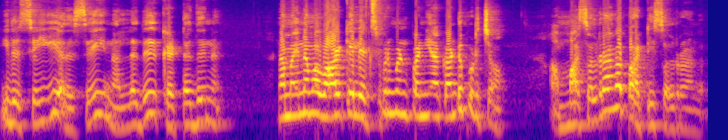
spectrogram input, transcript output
இதை செய் அதை செய் நல்லது கெட்டதுன்னு. நம்ம என்னம்மா வாழ்க்கையில் எக்ஸ்பெரிமெண்ட் பண்ணியா கண்டுபிடிச்சோம். அம்மா சொல்கிறாங்க பாட்டி சொல்கிறாங்க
